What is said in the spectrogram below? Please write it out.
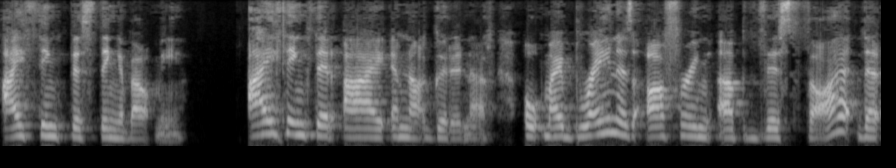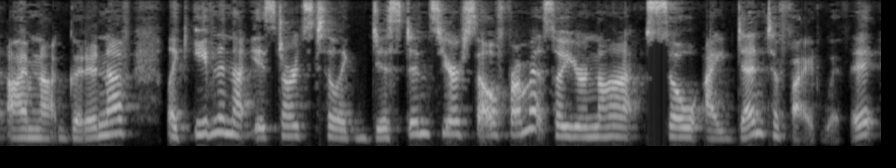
I think this thing about me. I think that I am not good enough. Oh, my brain is offering up this thought that I'm not good enough. Like even in that, it starts to like distance yourself from it. So you're not so identified with it.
